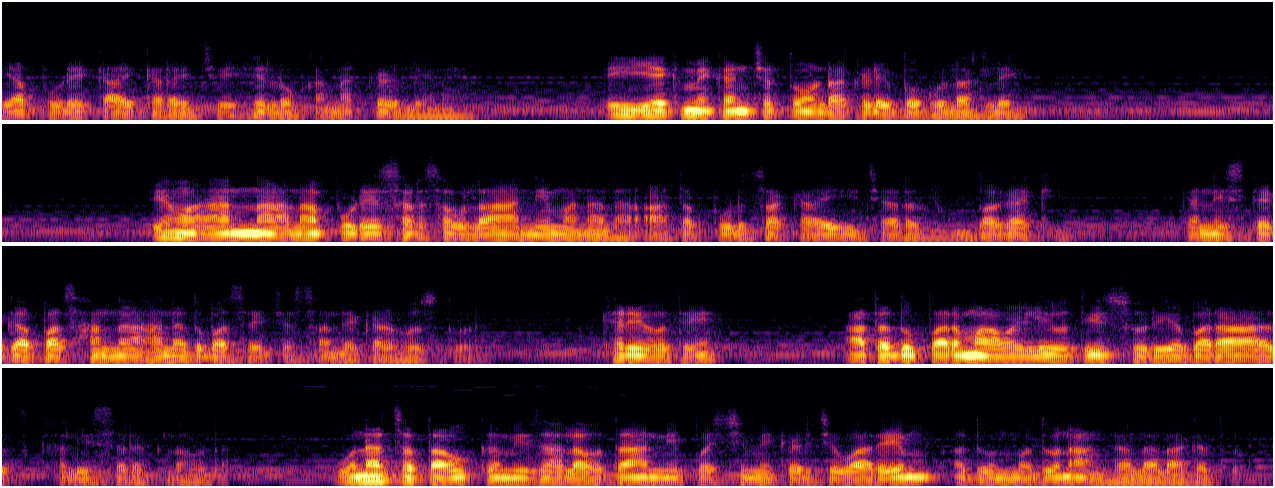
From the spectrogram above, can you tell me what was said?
यापुढे काय करायचे हे लोकांना कळले नाही. ते एकमेकांच्या तोंडाकडे बघू लागले. तेव्हा नाना पुढे सरसवला आणि म्हणाला आता पुढचा काय विचार? बघा की. का नुसते गपाच हान हाणत बसायच्या संध्याकाळ होस्तोर खरे होते आता दुपार मावळली होती सूर्य बराच खाली सरकला होता. उन्हाचा ताव कमी झाला होता आणि पश्चिमेकडचे वारे अधूनमधून अंगाला लागत होते.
